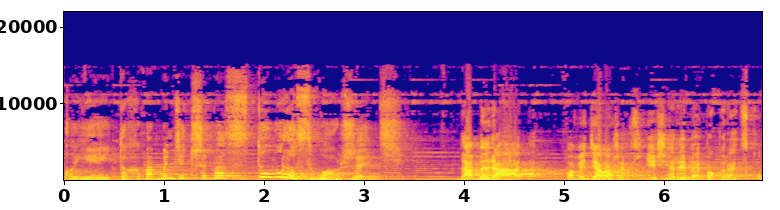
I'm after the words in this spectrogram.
Ojej, to chyba będzie trzeba stół rozłożyć. Damy radę. Powiedziała, że przyniesie rybę po grecku.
